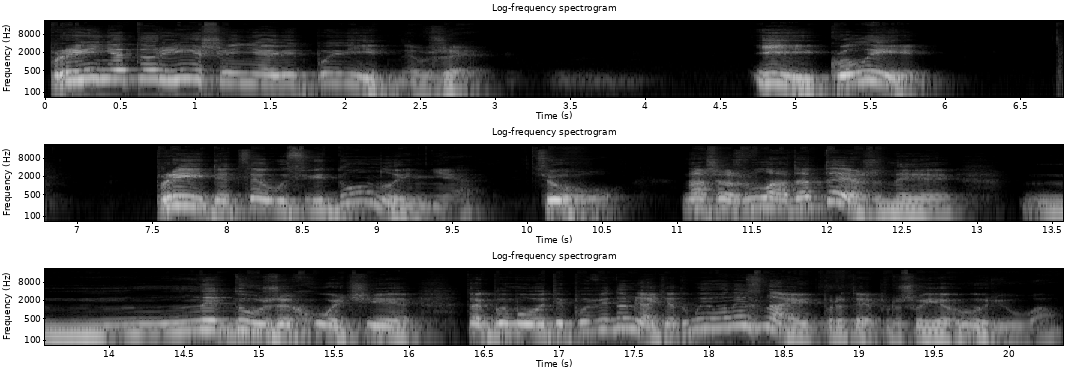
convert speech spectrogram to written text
Прийнято рішення відповідне вже. І коли прийде це усвідомлення цього, наша ж влада теж не не дуже хоче, так би мовити, повідомляти. Я думаю, вони знають про те, про що я говорю вам.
